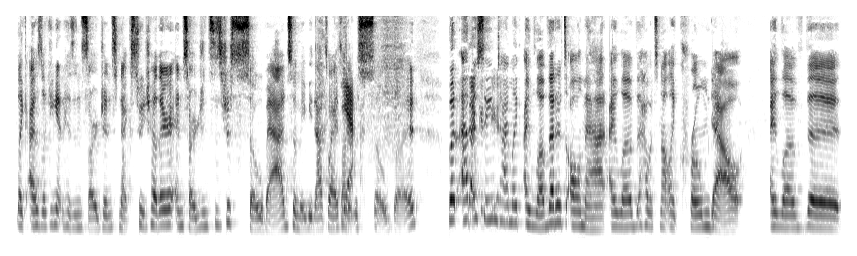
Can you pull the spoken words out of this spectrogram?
like I was looking at his and Sargent's next to each other and Sargent's is just so bad so maybe that's why I thought Yeah. it was so good. But at That the same time like I love that it's all matte. I love how it's not like chromed out. I love the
